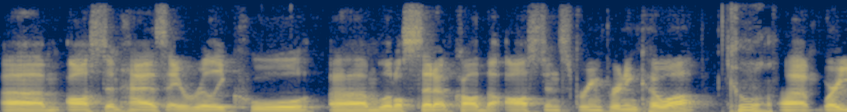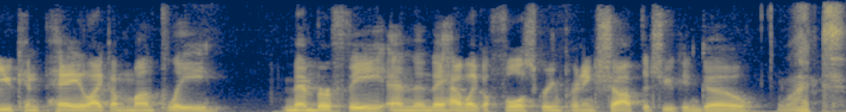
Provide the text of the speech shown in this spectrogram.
Um, Austin has a really cool um, little setup called the Austin Screen Printing Co-op. Cool. Um, where you can pay like a monthly member fee, and then they have like a full screen printing shop that you can go. What?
